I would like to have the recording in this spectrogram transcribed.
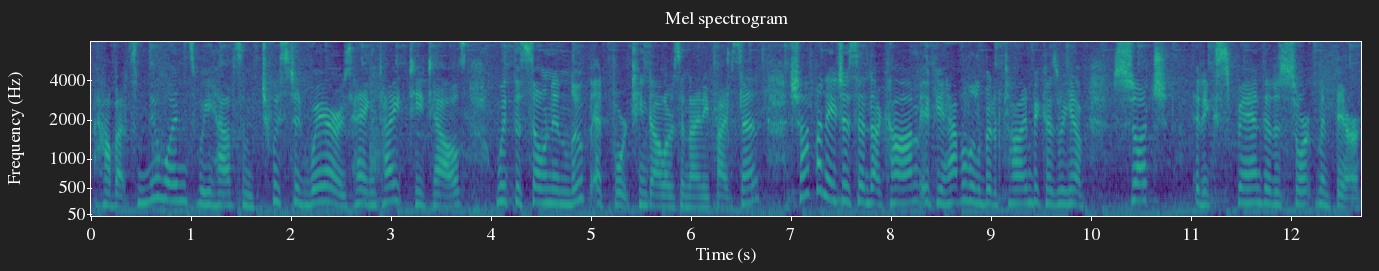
how about some new ones? We have some Twisted Wears Hang Tight tea towels with the sewn in loop at $14.95. Shop on hsn.com if you have a little bit of time because we have such an expanded assortment there.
